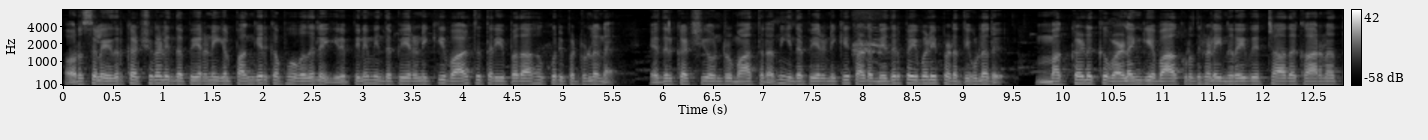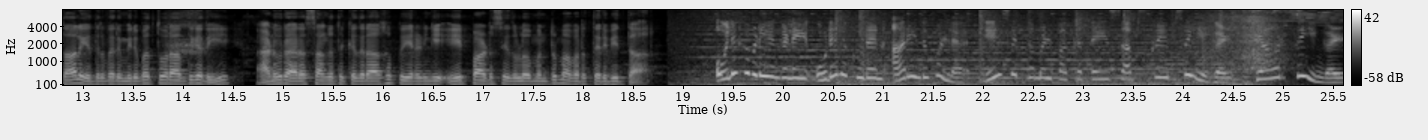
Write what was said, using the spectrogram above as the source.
ஒரு சில எதிர்க்கட்சிகள் இந்த பேரணியில் பங்கேற்கப் போவதில்லை. இருப்பினும் இந்த பேரணிக்கு வாழ்த்து தெரிவிப்பதாக குறிப்பிட்டுள்ளன. எதிர்க்கட்சி ஒன்று மாத்திரம் இந்த பேரணிக்கு கடும் எதிர்ப்பை வெளிப்படுத்தியுள்ளது. மக்களுக்கு வழங்கிய வாக்குறுதிகளை நிறைவேற்றாத காரணத்தால் எதிர்வரும் இருபத்தோராம் தேதி அனூர் அரசாங்கத்துக்கு எதிராக பேரணியை ஏற்பாடு செய்துள்ளோம் என்றும் அவர் தெரிவித்தார். உலக விடயங்களை உடனுக்குடன் அறிந்து கொள்ள ஏசி தமிழ் பக்கத்தை சப்ஸ்கிரைப் செய்யுங்கள் ஷேர் செய்யுங்கள்.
